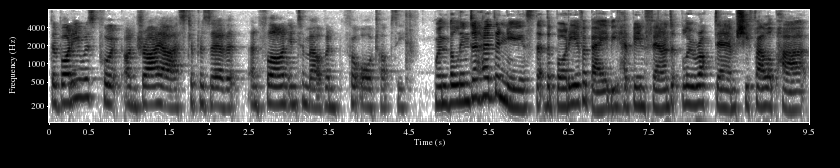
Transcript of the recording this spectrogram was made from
The body was put on dry ice to preserve it and flown into Melbourne for autopsy. When Belinda heard the news that the body of a baby had been found at Blue Rock Dam, she fell apart.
